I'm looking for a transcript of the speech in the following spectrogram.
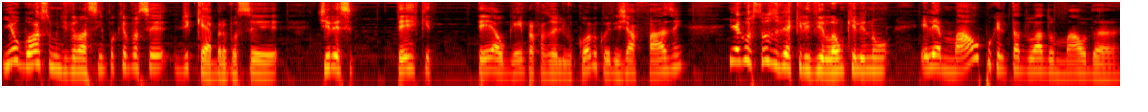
E eu gosto muito de vilão assim porque você, de quebra, você tira esse ter que ter alguém pra fazer o alívio cômico, eles já fazem. E é gostoso ver aquele vilão que ele não. Ele é mal porque ele tá do lado mal da,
